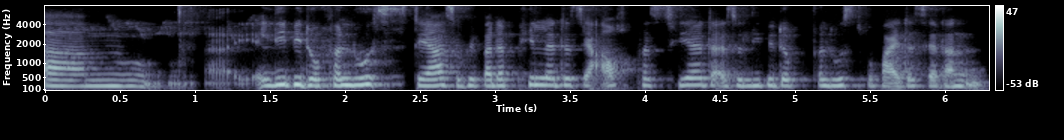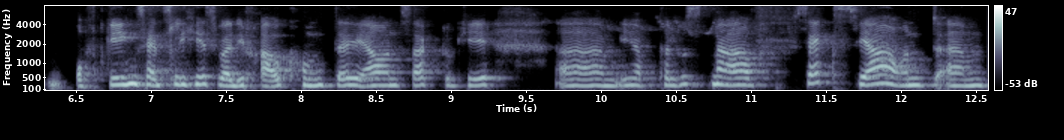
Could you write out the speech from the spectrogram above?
ähm, Libidoverlust, ja, so wie bei der Pille das ja auch passiert, also Libidoverlust, wobei das ja dann oft gegensätzlich ist, weil die Frau kommt daher und sagt, okay, ähm, ich habe keine Lust mehr auf Sex, ja, und ähm,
